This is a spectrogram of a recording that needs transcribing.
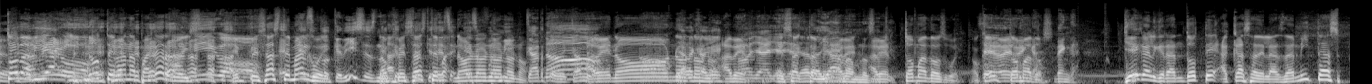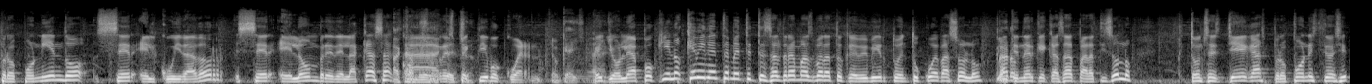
no todavía Amigo. y no te van a pagar, güey. Empezaste mal, Eso es güey. lo que dices, ¿no? Empezaste que mal. No, no, no, no, no. carta No. de cambio. A ver, no, no, no. A ver, No, ya, ya, ya, exactamente. ya, ya, a ver, a ver, toma dos, güey. ¿Ok? Sí, a ver, toma venga, dos. Venga. Llega el grandote a casa de las damitas proponiendo ser el cuidador, ser el hombre de la casa con cambio su techo. respectivo cuerno. Ok. Que yo le apoquino, que evidentemente te saldrá más barato que vivir tú en tu cueva solo Claro. y tener que casar para ti solo. Entonces llegas, propones y te va a decir,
